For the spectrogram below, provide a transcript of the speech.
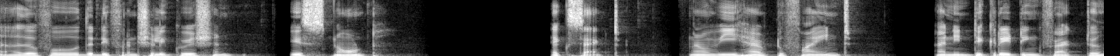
Uh, therefore the differential equation is not exact. Now we have to find an integrating factor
